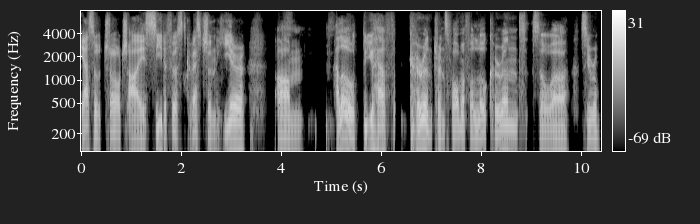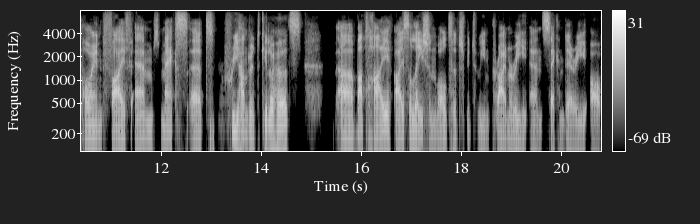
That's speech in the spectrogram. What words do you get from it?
Yeah, so George, I see the first question here. Um, hello, do you have current transformer for low current? So uh, 0.5 amps max at 300 kilohertz, uh, but high isolation voltage between primary and secondary of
